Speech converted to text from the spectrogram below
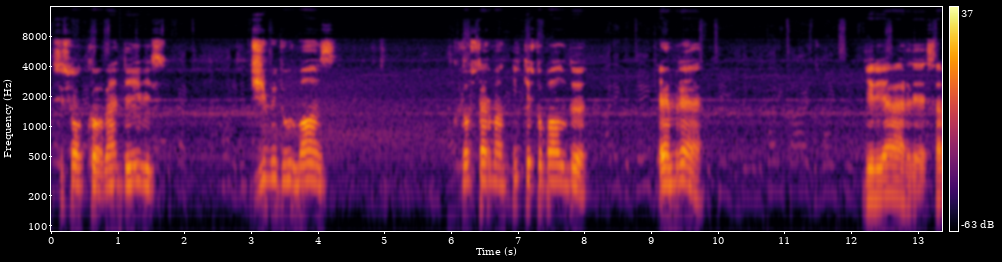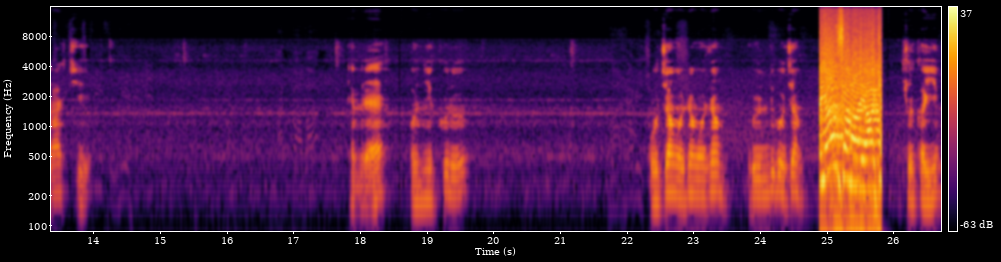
Sissoko. Ben Davis. Jimmy Durmaz. Klosterman ilk kez topu aldı. Emre. Geriye verdi. Saratçı. Emre. Onyekuru. Hocam hocam hocam. Öldük hocam. Yan sanayi hakem. Şöyle kayayım.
